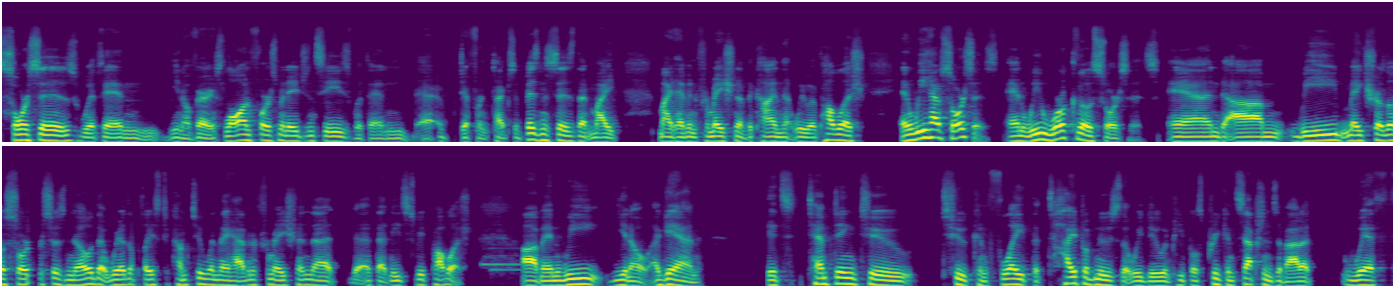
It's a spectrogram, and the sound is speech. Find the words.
sources within you know various law enforcement agencies, within uh, different types of businesses that might might have information of the kind that we would publish. And we have sources, and we work those sources, and um, we make sure those sources know that we're the place to come to when they have information that that, needs to be published. Um, and we, you know, again, it's tempting to to conflate the type of news that we do and people's preconceptions about it with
